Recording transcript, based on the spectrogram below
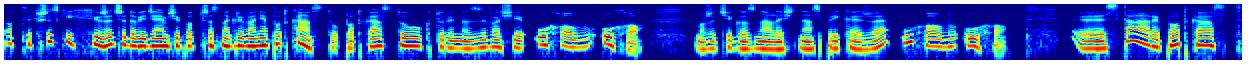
od tych wszystkich rzeczy dowiedziałem się podczas nagrywania podcastu. Podcastu, który nazywa się Ucho w Ucho. Możecie go znaleźć na Spreakerze. Ucho w Ucho. Y, stary podcast,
